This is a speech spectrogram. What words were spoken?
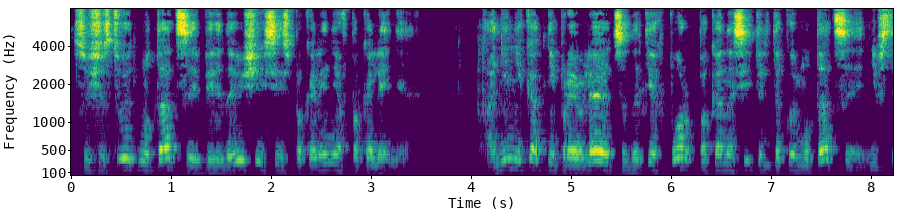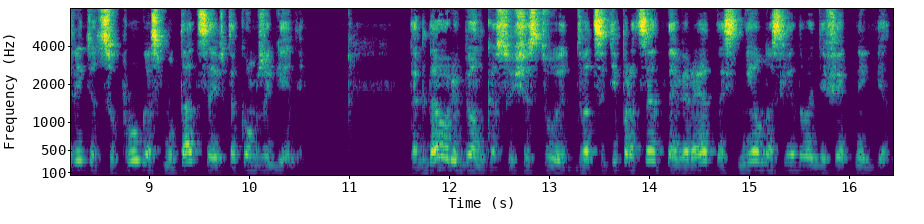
Существуют мутации, передающиеся из поколения в поколение. Они никак не проявляются до тех пор, пока носитель такой мутации не встретит супруга с мутацией в таком же гене. Тогда у ребенка существует 20% вероятность не унаследовать дефектный ген.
